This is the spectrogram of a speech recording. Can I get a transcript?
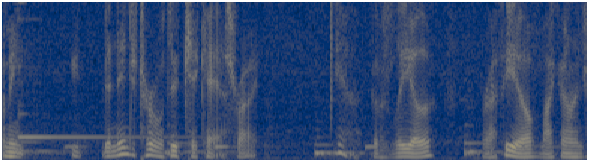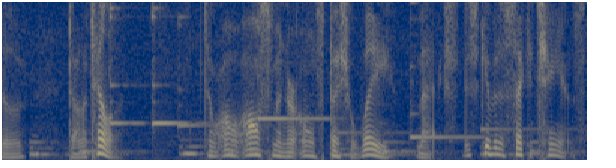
I mean, you, the Ninja Turtles do kick ass, right? Yeah, it was Leo, Raphael, Michelangelo, Donatello. They were all awesome in their own special way, Max. Just give it a second chance.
